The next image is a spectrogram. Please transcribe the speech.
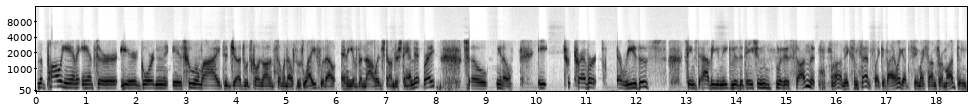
the Pollyanna answer here, Gordon, is who am I to judge what's going on in someone else's life without any of the knowledge to understand it, right? So, you know, a, Trevor Ariza seems to have a unique visitation with his son that well, it makes some sense. Like if I only got to see my son for a month and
